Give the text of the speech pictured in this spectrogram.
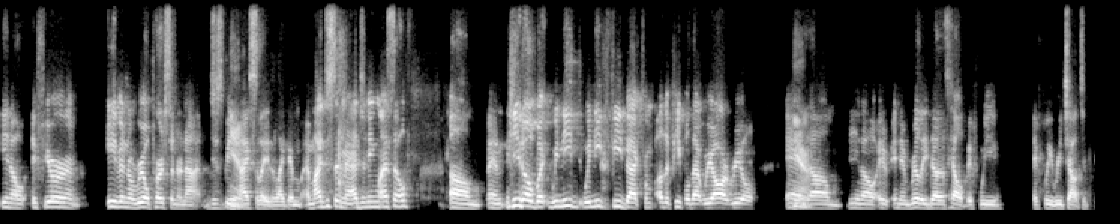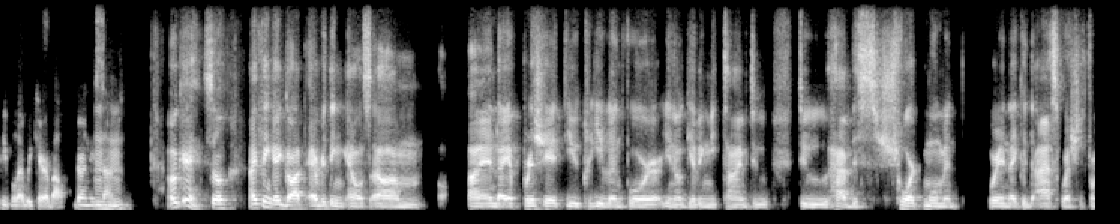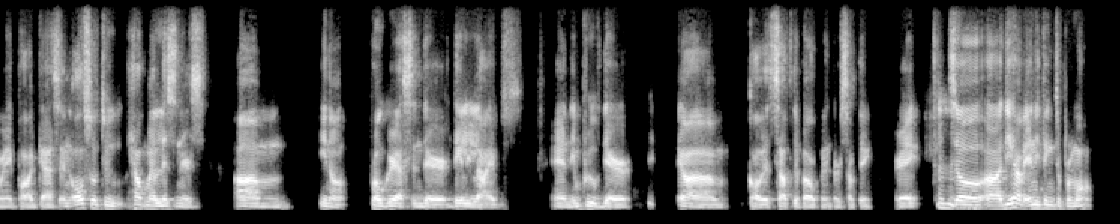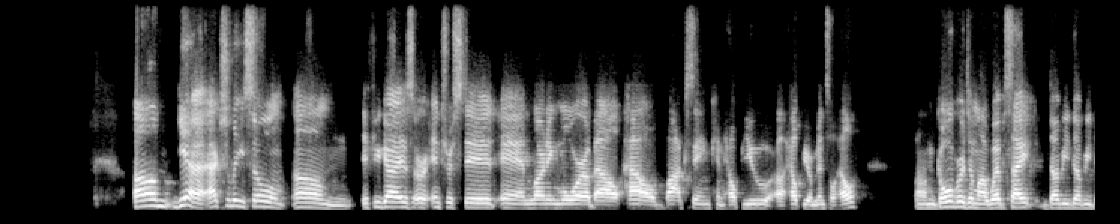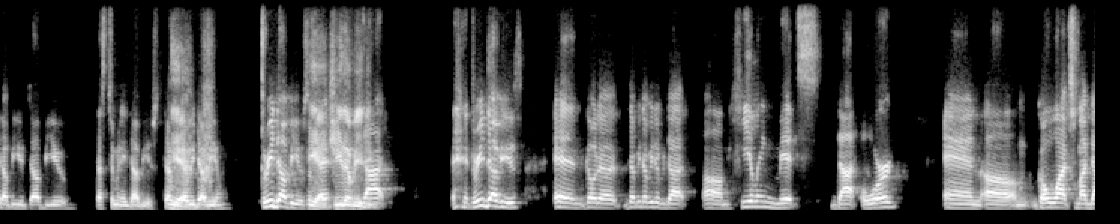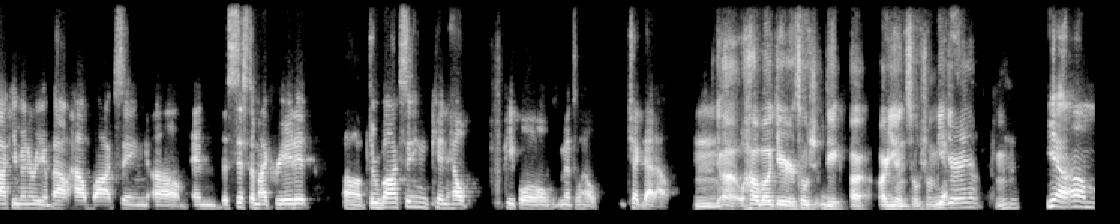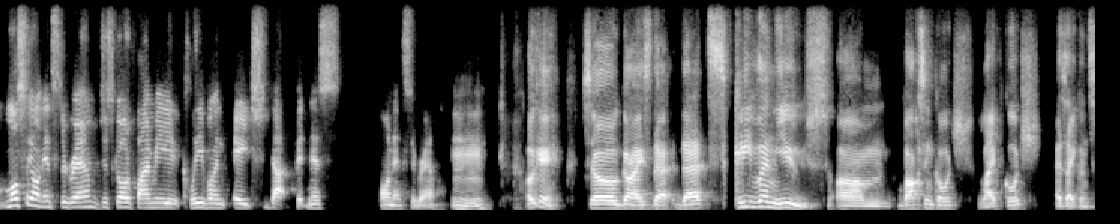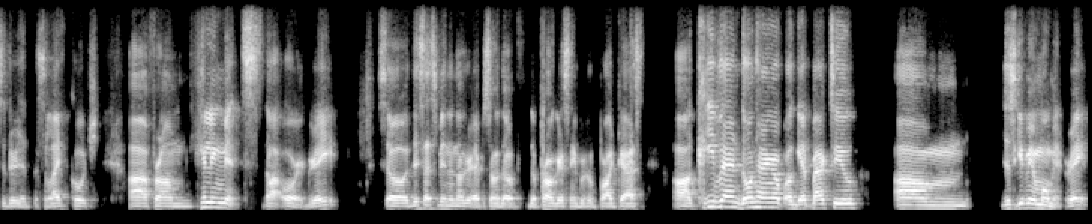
you know if you're even a real person or not just being Yeah. isolated. Like am, am i just imagining myself? Um and you know but we need we need feedback from other people that we are real. And um you know it, and it really does help if we if we reach out to people that we care about during these times Okay, so I think I got everything else. Um, and I appreciate you, Cleveland, for you know giving me time to to have this short moment wherein I could ask questions for my podcast, and also to help my listeners, um, you know, progress in their daily lives and improve their um, call it self development or something, right? Mhm. So, uh, do you have anything to promote? Um, yeah, actually, so um, if you guys are interested in learning more about how boxing can help you uh, help your mental health, um, go over to my website www. That's too many W's. Yeah. www. Three W's. Okay. Yeah, GW. dot three W's and go to www.healingmitts.org and um, go watch my documentary about how boxing um, and the system I created uh, through boxing can help people mental health. Check that out. Mm, uh, how about your social? Do, uh, are you in social media Yes. right now? hmm Yeah, um, mostly on Instagram. Just go to find me at clevelandh.fitness on Instagram. hmm Okay, so guys, that that's Cleveland Hughes, um, boxing coach, life coach, as I consider it as a life coach, uh, from healingmitts.org, right? So this has been another episode of the Progress Neighborhood Podcast. Uh, Cleveland, don't hang up. I'll get back to you. Um, just give me a moment, right?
